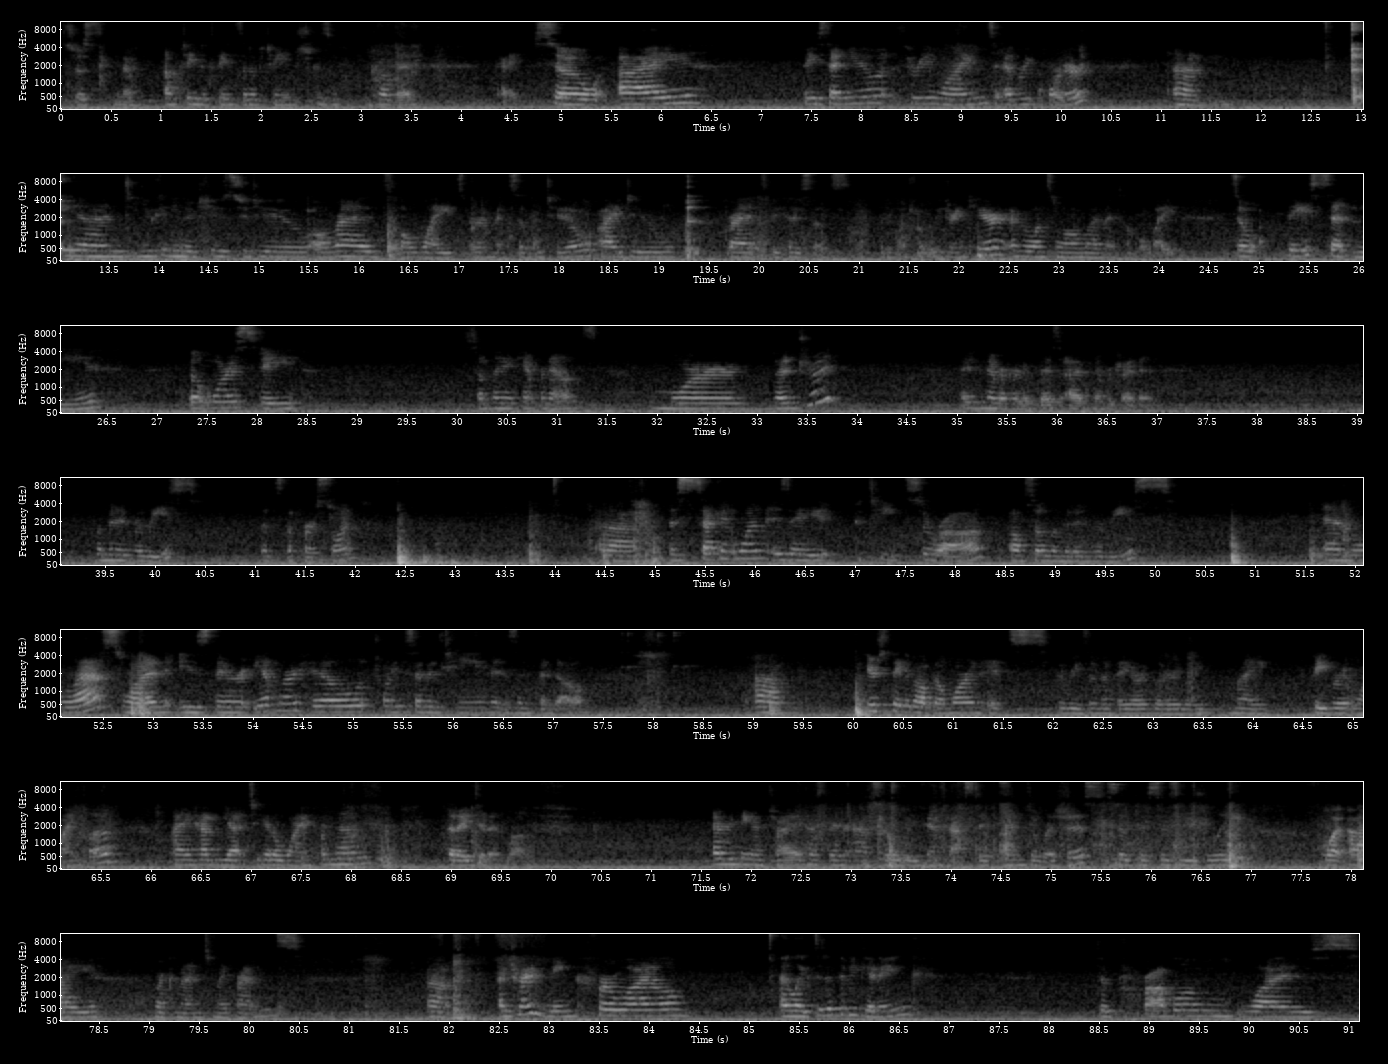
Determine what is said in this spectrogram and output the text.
It's just, you know, update of things that have changed because of COVID. Okay, so I, they send you three wines every quarter. Um, and you can either choose to do all reds, all whites, or a mix of the two. I do reds because that's pretty much what we drink here. Every once in a while I'll buy myself a white. So they sent me Biltmore Estate, something I can't pronounce, Mourvedre? I've never heard of this, I've never tried it. Limited release, that's the first one. Um, the second one is a Petite Syrah, also limited release. And last one is their Antler Hill 2017 Zinfandel. Um, here's the thing about Biltmore, and it's the reason that they are literally my favorite wine club. I have yet to get a wine from them that I didn't love everything I've tried has been absolutely fantastic and delicious. So this is usually what I recommend to my friends. Um, I tried Winc for a while. I liked it at the beginning. The problem was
